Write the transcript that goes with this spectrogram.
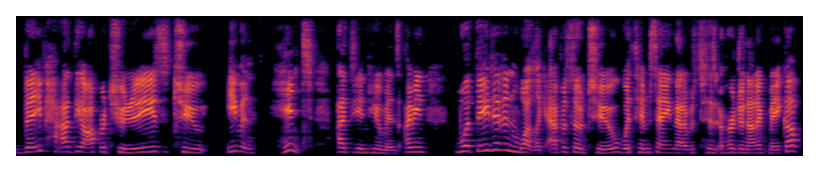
they've had the opportunities to even hint at the Inhumans. I mean, what they did in what, like episode two, with him saying that it was his her genetic makeup,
